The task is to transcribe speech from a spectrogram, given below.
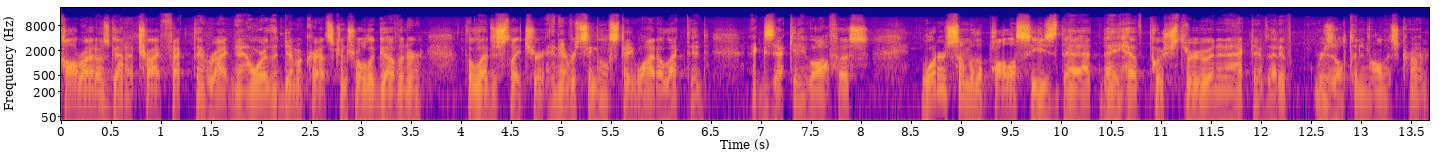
Colorado's got a trifecta right now where the Democrats control the governor, the legislature, and every single statewide elected executive office. What are some of the policies that they have pushed through and enacted that have resulted in all this crime?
